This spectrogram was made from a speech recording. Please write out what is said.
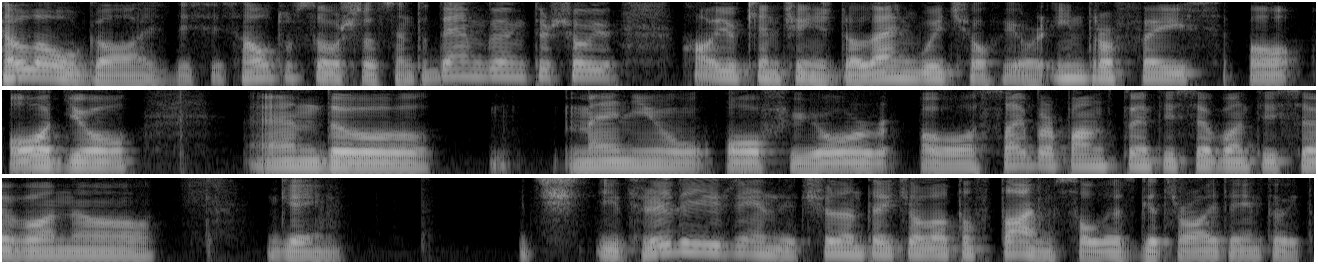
Hello guys, this is How to Socials and today I'm going to show you how you can change the language of your interface or audio and the menu of your uh, Cyberpunk 2077 uh, game. It's, it's really easy and it shouldn't take a lot of time, so let's get right into it.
